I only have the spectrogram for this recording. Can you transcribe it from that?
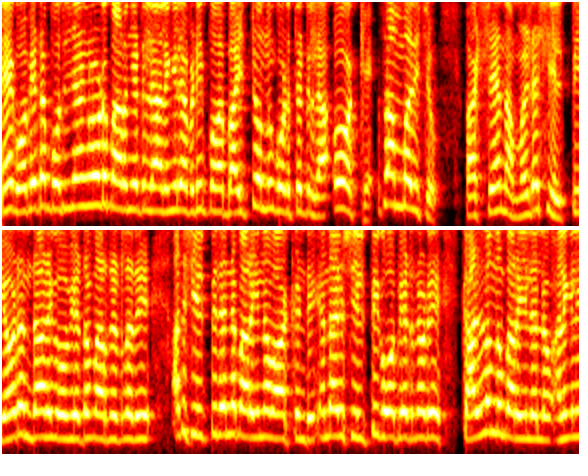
ഏ ഗോപിയേട്ടൻ പൊതുജനങ്ങളോട് പറഞ്ഞിട്ടില്ല അല്ലെങ്കിൽ എവിടെയും ബൈറ്റ് ഒന്നും കൊടുത്തിട്ടില്ല. ഓക്കെ സമ്മതിച്ചു. പക്ഷേ നമ്മളുടെ ശില്പിയോട് എന്താണ് ഗോപിയേട്ടൻ പറഞ്ഞിട്ടുള്ളത്? അത് ശില്പി തന്നെ പറയുന്ന വാക്കുണ്ട്. എന്തായാലും ശില്പി ഗോപിയേട്ടനോട് കള്ളൊന്നും പറയില്ലല്ലോ അല്ലെങ്കിൽ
